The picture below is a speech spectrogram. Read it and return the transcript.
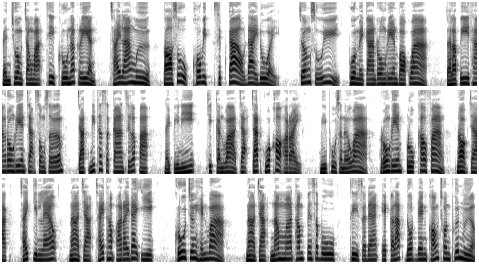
เป็นช่วงจังหวะที่ครูนักเรียน ใช้ล้างมือต่อสู้โควิด -19 ได้ด้วย เจิงสูยี่ผู้อำนวยการโรงเรียนบอกว่า แต่ละปีทางโรงเรียนจะส่งเสริม จัดนิทรรศการศิลปะ ในปีนี้คิดกันว่าจะจัดหัวข้ออะไร มีผู้เสนอว่า โรงเรียนปลูกข้าวฟ่าง นอกจากใช้กินแล้ว น่าจะใช้ทำอะไรได้อีก ครูจึงเห็นว่า น่าจะนำมาทำเป็นสบู่ที่แสดงเอกลักษณ์โดดเด่นของชนพื้นเมือง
